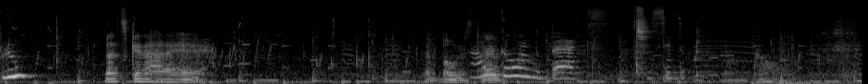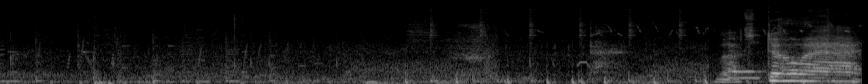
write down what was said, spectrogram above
Bloop. Let's get out of here. That bonus I want time. to go on the back to see the. No. Let's do it.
